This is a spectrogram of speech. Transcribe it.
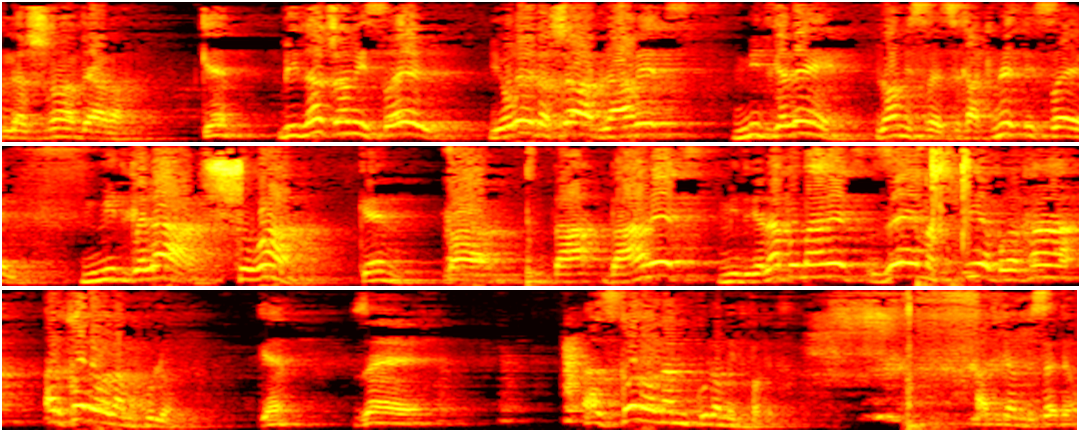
להשראה בהרה. כן? בגלל שעם ישראל יורד עכשיו לארץ, מתגלה, לא עם ישראל, סליחה, כנסת ישראל, מתגלה שורה, כן, ב, ב, בארץ, מתגלה פה בארץ, זה משפיע ברכה על כל העולם כולו, כן? זה אז כל העולם כולו מתברך. עד כאן בסדר?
